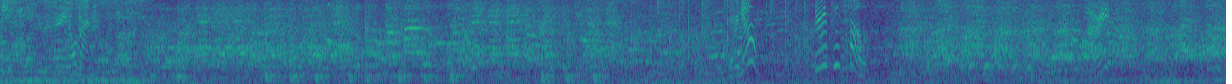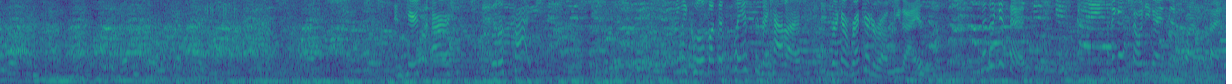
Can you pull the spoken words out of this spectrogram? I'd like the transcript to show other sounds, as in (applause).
room, you guys. Now look at this. I think I've showed you guys this once, but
